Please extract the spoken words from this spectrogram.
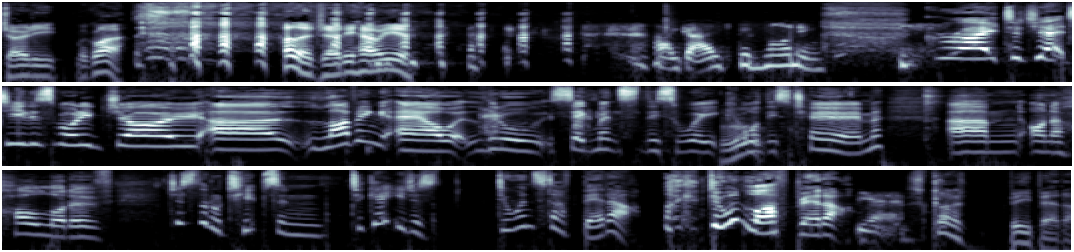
Jodii Maguire. Hello, Jodii. How are you? Hi guys, good morning. Great to chat to you this morning, Joe. Uh, loving our little segments this week or this term um, on a whole lot of just little tips and to get you just doing stuff better, like doing life better. Yeah, It's got to be better.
